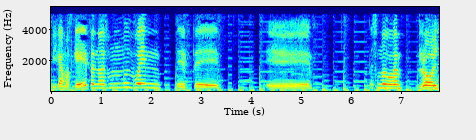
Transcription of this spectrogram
digamos que eso no es un muy buen este eh, es un muy buen rol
